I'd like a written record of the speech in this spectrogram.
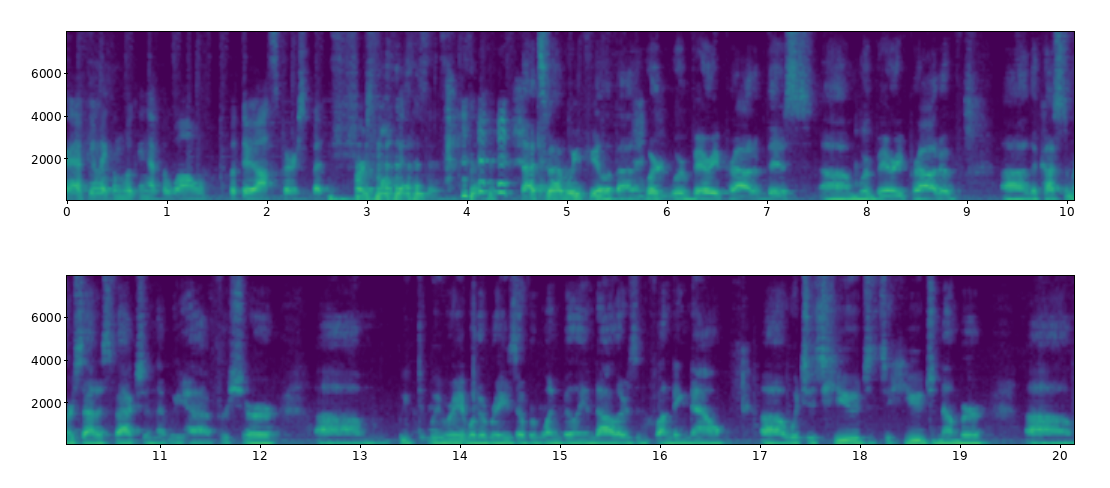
I feel like I'm looking at the wall with the Oscars, but for small businesses. That's how we feel about it. We're, we're very proud of this. Um, we're very proud of uh, the customer satisfaction that we have for sure. Um, we, we were able to raise over $1 billion in funding now, uh, which is huge. It's a huge number. Um,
